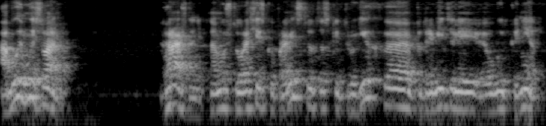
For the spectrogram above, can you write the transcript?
а будем мы с вами, граждане, потому что у российского правительства, так сказать, других э, потребителей убытка нет.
